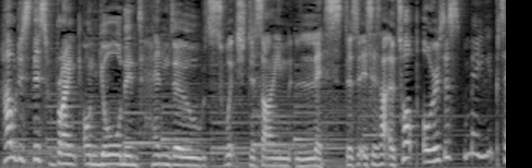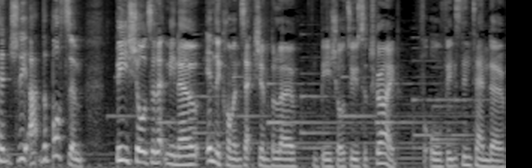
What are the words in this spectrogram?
How does this rank on your Nintendo Switch design list? Is, is this at the top or is this maybe potentially at the bottom? Be sure to let me know in the comment section below and be sure to subscribe for all things Nintendo.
